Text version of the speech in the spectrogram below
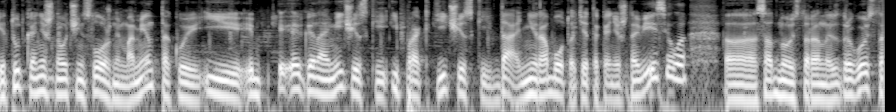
И тут, конечно, очень сложный момент такой и экономический, и практический. Да, не работать это, конечно, весело, э, с одной стороны. С другой стороны,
